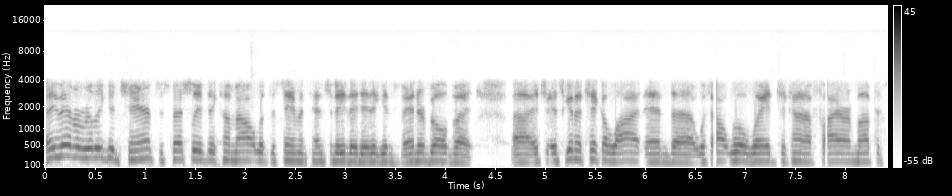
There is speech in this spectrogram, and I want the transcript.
I think they have a really good chance, especially if they come out with the same intensity they did against Vanderbilt. But uh, it's it's going to take a lot, and uh, without Will Wade to kind of fire him up, it's,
